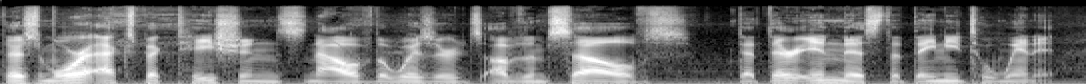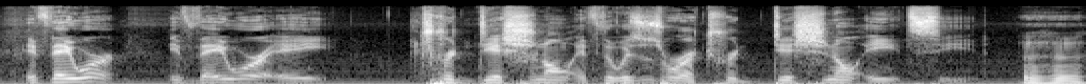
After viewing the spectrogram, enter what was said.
there's more expectations now of the Wizards of themselves that they're in this that they need to win it. If they were if they were a traditional if the Wizards were a traditional eight seed Mhm.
